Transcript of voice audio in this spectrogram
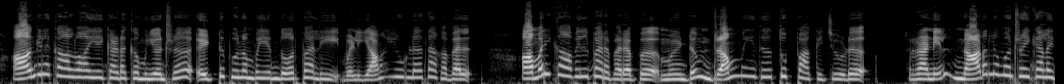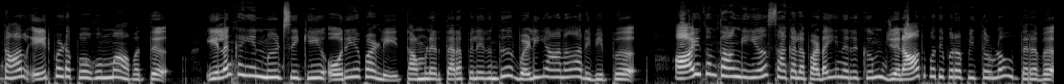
ஆங்கில கால்வாயை கடக்க முயன்ற எட்டு புலம்பெயர்ந்தோர் பலி வெளியாகியுள்ள தகவல். அமெரிக்காவில் பரபரப்பு மீண்டும் ட்ரம் மீது துப்பாக்கிச்சூடு. ரணில் நாடாளுமன்றை கலைத்தால் ஏற்பட போகும் ஆபத்து. இலங்கையின் மீட்சிக்கு ஒரே வழி தமிழர் தரப்பிலிருந்து வெளியான அறிவிப்பு. ஆயுதம் தாங்கிய சகல படையினருக்கும் ஜனாதிபதி பிறப்பித்துள்ள உத்தரவு.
